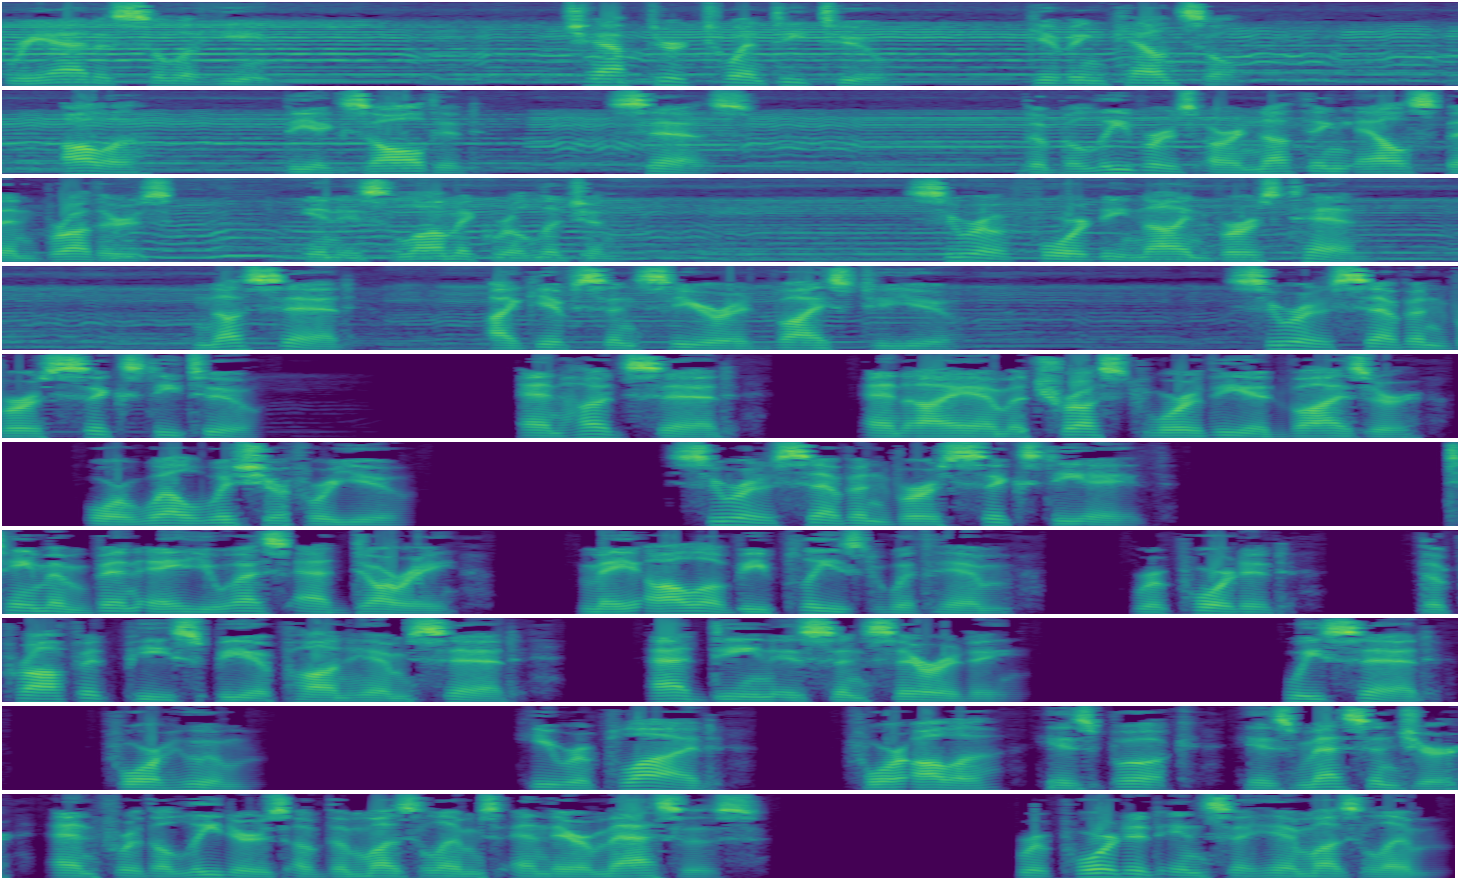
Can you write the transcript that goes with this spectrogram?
Riyad as-Salihin. Chapter 22, Giving Counsel. Allah, the Exalted, says. The believers are nothing else than brothers, in Islamic religion. Surah 49 verse 10. Nuh said, I give sincere advice to you. Surah 7 verse 62. And Hud said, and I am a trustworthy advisor, or well-wisher for you. Surah 7 verse 68. Tamim bin Aus ad-Dari, may Allah be pleased with him, reported, the Prophet peace be upon him said, ad-Din is sincerity. We said, for whom? He replied, for Allah, His book, His messenger, and for the leaders of the Muslims and their masses. Reported in Sahih Muslim.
